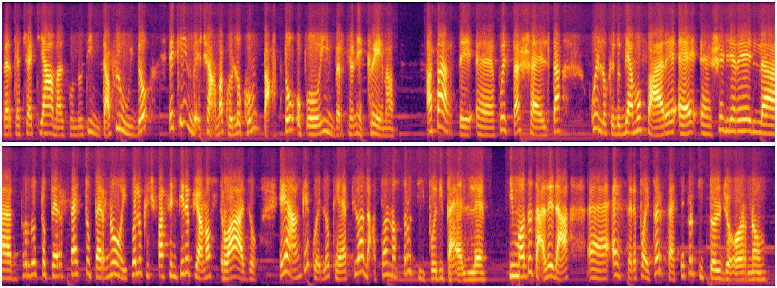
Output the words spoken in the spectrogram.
perché c'è chi ama il fondotinta fluido e chi invece ama quello compatto o poi in versione crema. A parte eh, questa scelta, quello che dobbiamo fare è eh, scegliere il prodotto perfetto per noi, quello che ci fa sentire più a nostro agio e anche quello che è più adatto al nostro tipo di pelle in modo tale da eh, essere poi perfette per tutto il giorno.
